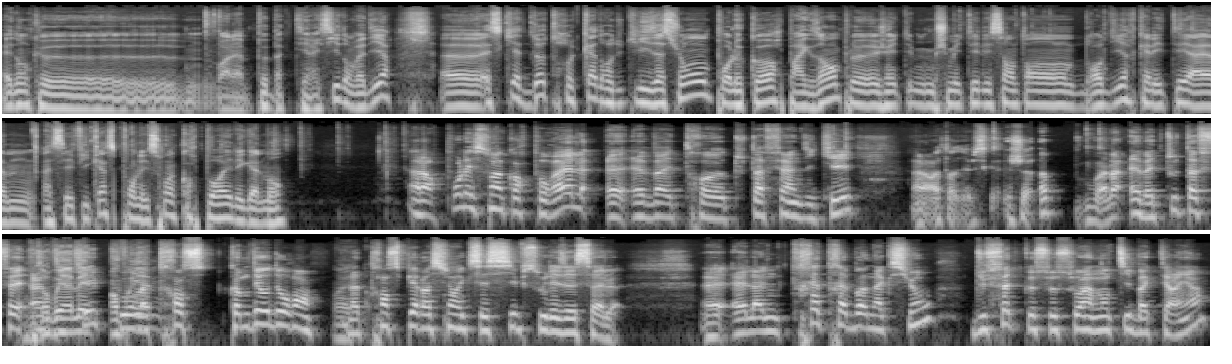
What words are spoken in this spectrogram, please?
et donc voilà un peu bactéricide, on va dire. Est-ce qu'il y a d'autres cadres d'utilisation pour le corps, par exemple? Je m'étais laissé entendre dire qu'elle était assez efficace pour les soins corporels également. Alors pour les soins corporels, elle va être tout à fait indiquée alors attendez, parce que je, hop, voilà, elle va être tout à fait indiquée pour la trans, comme déodorant, la transpiration excessive sous les aisselles. Euh, elle a une très très bonne action du fait que ce soit un antibactérien.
